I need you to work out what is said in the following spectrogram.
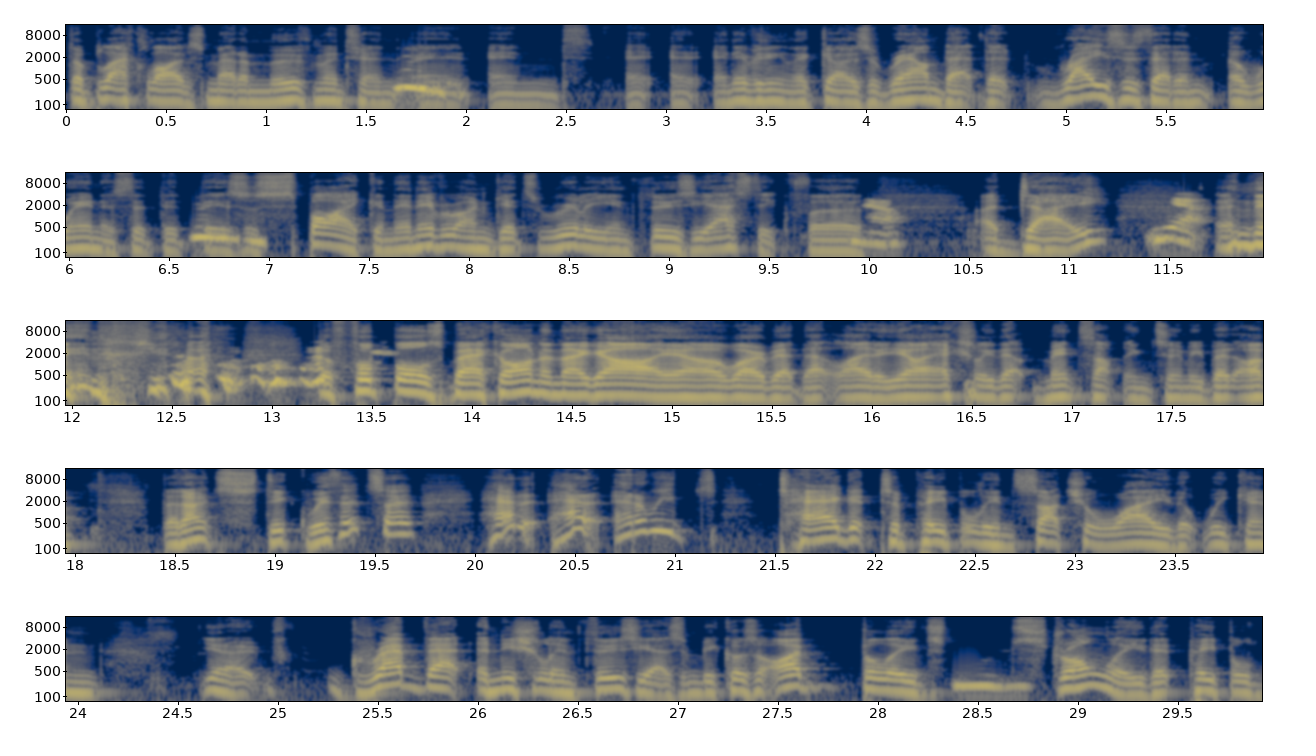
the Black Lives Matter movement and mm. and, and, and, and everything that goes around that that raises that awareness that, that mm. there's a spike, and then everyone gets really enthusiastic for. Yeah. A day, yeah, and then you know the football's back on, and they go, "Oh yeah, I'll worry about that later." Yeah, actually, that meant something to me, but I, they don't stick with it. So how do how, how do we tag it to people in such a way that we can, you know, grab that initial enthusiasm? Because I believe mm. strongly that people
